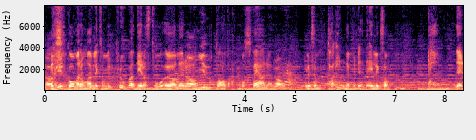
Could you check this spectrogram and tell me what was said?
Ja. Men dit går man om man liksom vill prova deras två öler, Ja. njuta av atmosfären. Ja. Och liksom ta in det, för det, det är liksom... Det,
